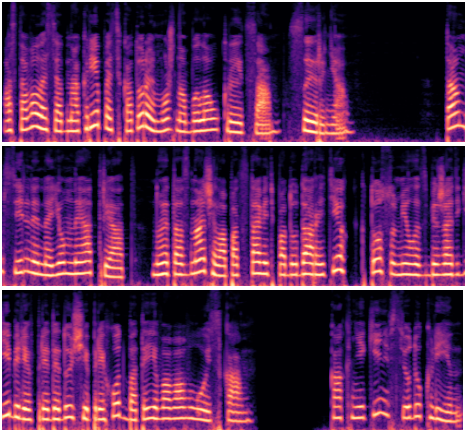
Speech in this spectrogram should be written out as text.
Оставалась одна крепость, в которой можно было укрыться – Сырня. Там сильный наемный отряд – но это значило подставить под удары тех, кто сумел избежать гибели в предыдущий приход Батыевого войска. Как ни кинь, всюду клин.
